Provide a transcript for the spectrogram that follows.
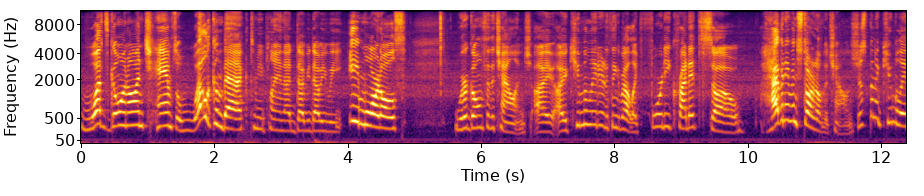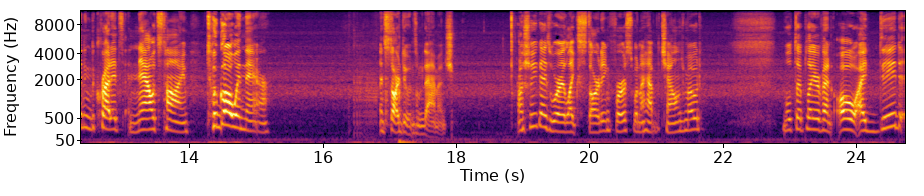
What's going on, champs? Welcome back to me playing that WWE Immortals. We're going for the challenge. I, I accumulated, I think, about like 40 credits, so I haven't even started on the challenge. Just been accumulating the credits, and now it's time to go in there and start doing some damage. I'll show you guys where I like starting first when I have the challenge mode. Multiplayer event. Oh, I did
